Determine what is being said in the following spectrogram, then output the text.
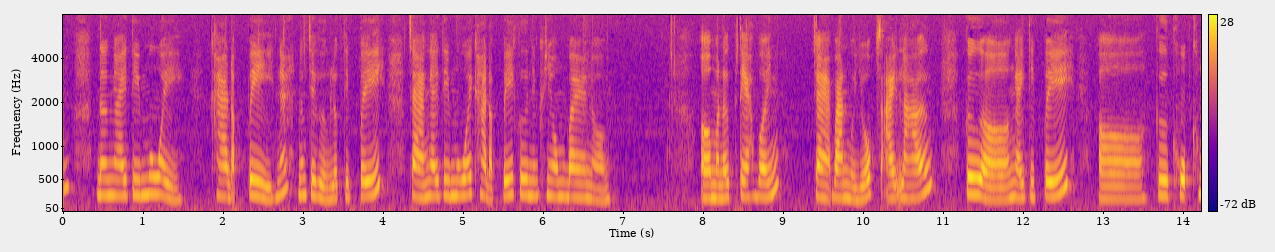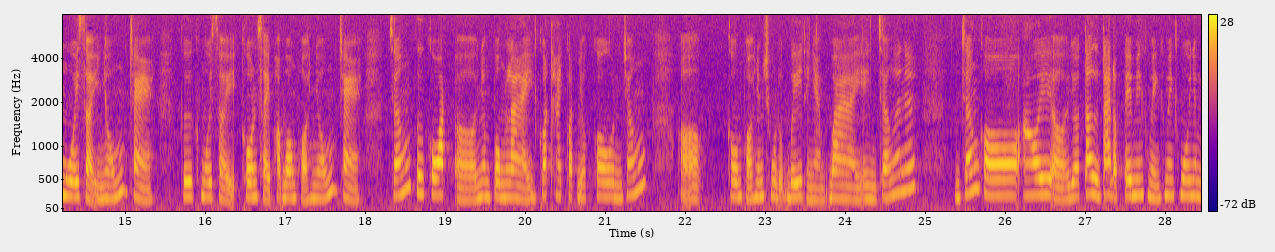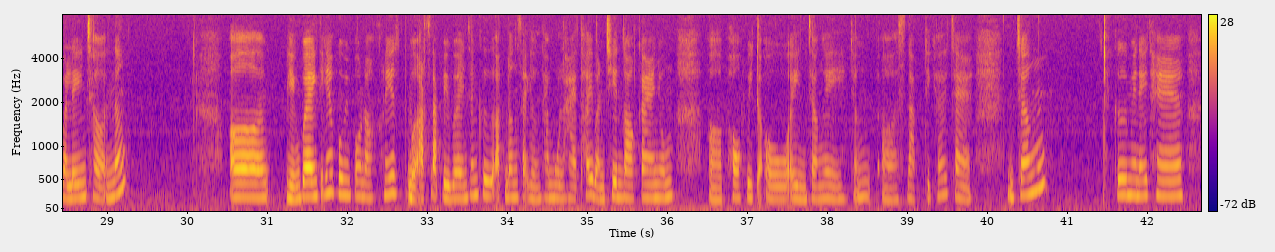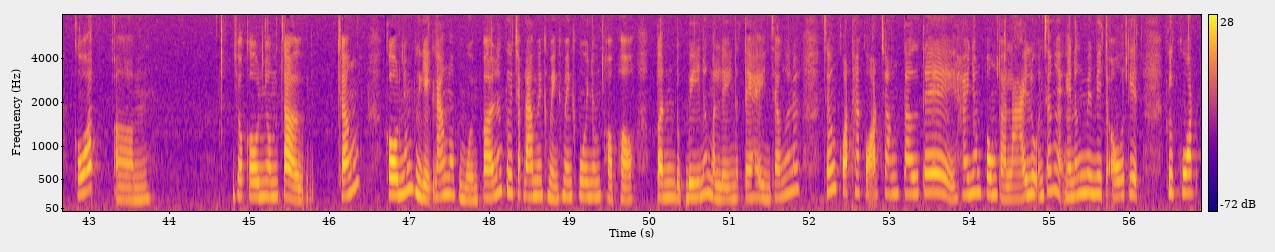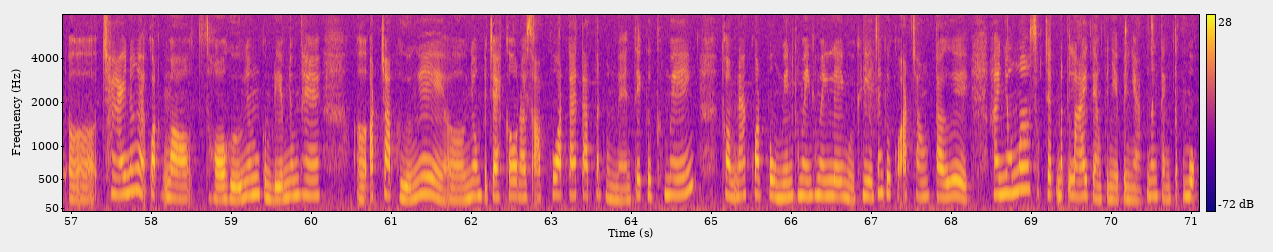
នៅថ្ងៃទី1ខែ12ណានឹងជារឿងលើកទី2ចាថ្ងៃទី1ខែ12គឺនាងខ្ញុំបានអឺមកនៅផ្ទះវិញចាបានមួយយប់ស្អែកឡើង គឺថ្ងៃទី2អឺគឺខួបក្មួយស្រីខ្ញុំចាគឺក្មួយស្រីកូនស្រីផបងប្រុសខ្ញុំចាអញ្ចឹងគឺគាត់ខ្ញុំពងឡាយគាត់ថាគាត់យកកូនអញ្ចឹង កូនប្រុសខ្ញុំឈ្មោះដប៊ីទៅញ៉ាំបាយអីអញ្ចឹងណាអញ្ចឹងក៏ឲ្យយកទៅតែដល់ពេលមានក្មេងៗក្មួយខ្ញុំមកលេងច្រើនហ្នឹងអឺរៀងវែងតិចណាពួកបងប្អូនអរគ្នាបើអត់ស្ដាប់ពីវែងអញ្ចឹងគឺអត់ដឹងសាច់រឿងថាមូលហេតុថៃបានឈានដល់ការខ្ញុំផុសវីដេអូអីអញ្ចឹងឯងអញ្ចឹងស្ដាប់តិចទៅចាអញ្ចឹងគឺមានន័យថាគាត់អឺយកកូនខ្ញុំទៅ ចឹងកូនខ្ញុំនិយាយឡើងមក6 7ហ្នឹងគឺចាប់ដើមមានក្មេងៗក្មួយខ្ញុំប្រុសប្រុសប៉ិនឌូប៊ីហ្នឹងមកលេងនៅផ្ទះអីអញ្ចឹងណាអញ្ចឹងគាត់ថាគាត់អត់ចង់ទៅទេហើយខ្ញុំពងតែឡាយលក់អញ្ចឹងថ្ងៃហ្នឹងមានវីដេអូទៀតគឺគាត់ឆាយហ្នឹងគាត់មករករឿងខ្ញុំគម្រាមខ្ញុំថាអត់ចាប់រឿងទេខ្ញុំបច្ចេះកូនឲ្យស្អប់គាត់តែតែពិតមិនមែនទេគឺក្មេងធម្មតាគាត់ពុំមានក្មេងៗលេងមួយគ្នាអញ្ចឹងគឺគាត់អត់ចង់ទៅទេហើយខ្ញុំសុកចិត្តបិទឡាយទាំងបញ្ញាបញ្ញាប់និងទាំងទឹកមុខ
